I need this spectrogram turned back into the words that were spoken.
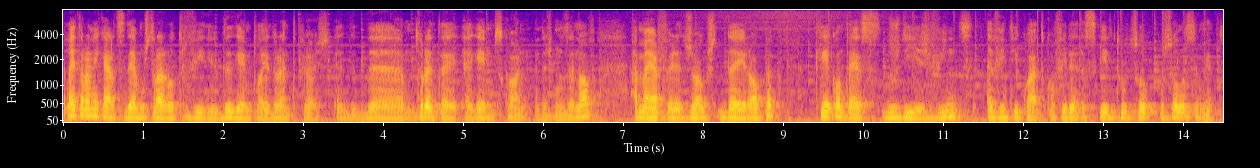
Electronic Arts deve mostrar outro vídeo de gameplay durante, de, de, durante a, a Gamescom em 2019, a maior feira de jogos da Europa, que acontece dos dias 20 a 24. Confira a seguir tudo sobre o seu lançamento.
